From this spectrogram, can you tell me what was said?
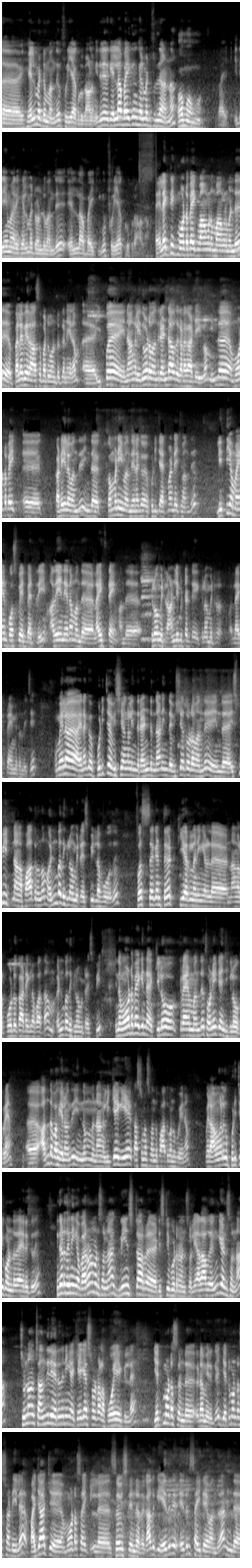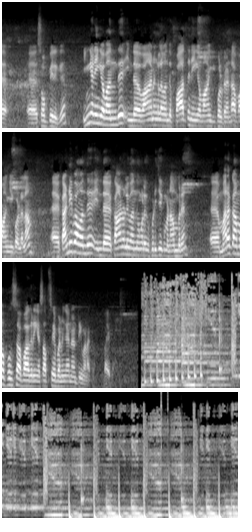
ஹெல்மெட்டும் வந்து ஃப்ரீயா கொடுக்கலாம். இதுல இருக்க எல்லா பைக்கும் ஹெல்மெட் ஃப்ரீ தானா ஆமாம் ஆமாம் ரைட் இதே மாதிரி ஹெல்மெட் ஒன்று வந்து எல்லா பைக்குக்கும் ஃப்ரீயாக கொடுக்குறாங்களாம். எலக்ட்ரிக் மோட்டர் பைக் வாங்கணும் வாங்கணும்னு பல பேர் ஆசைப்பட்டு கொண்டிருக்க நேரம். இப்போ நாங்கள் இதோட வந்து ரெண்டாவது கடை காட்டியிருக்கிறோம். இந்த மோட்டர் பைக் கடையில் வந்து இந்த கம்பெனி வந்து எனக்கு பிடிச்ச அட்வான்டேஜ் வந்து லித்தியம் அயன் போஸ்பேட் பேட்டரி அதே நேரம் அந்த லைஃப் டைம் அந்த kilometre unlimited kilometre life time இருந்துச்சு. உண்மையில் எனக்கு பிடிச்ச விஷயங்கள் இந்த ரெண்டும் தான். இந்த விஷயத்தோட வந்து இந்த ஸ்பீட் நாங்கள் பார்த்துருந்தோம். எண்பது கிலோமீட்டர் ஸ்பீடில் போகுது. ஃபர்ஸ்ட் செகண்ட் தேர்ட் கியரில் நீங்கள் நாங்கள் போட்டு காட்டைகளை பார்த்தா எண்பது கிலோமீட்டர் ஸ்பீட் இந்த மோட்டர் பைக்கின் கிலோ கிராம் வந்து தொண்ணூத்தஞ்சு கிலோ கிராம் அந்த வகையில் வந்து இன்னும் நாங்கள் லிக்கேகியே கஸ்டமர்ஸ் வந்து பார்த்து கொண்டு போயினோம். மேலே அவங்களுக்கு பிடிச்சி கொண்டதாக இருக்குது. இந்த இடத்துக்கு நீங்கள் வரணும்னு சொன்னால் க்ரீன் ஸ்டார் டிஸ்ட்ரிபியூட்டர்னு சொல்லி அதாவது எங்கேன்னு சொன்னால் சுண்ணாம் சந்தில இருந்து நீங்கள் கேகேஸ் ரோட்டால் போயேக்கில்ல ஜெட் மோட்டர்ஸ் ரெண்டு இடம் இருக்குது ஜெட் மோட்டர்ஸ் அடியில் Bajaj motor cycle service centre இருக்குது அதுக்கு எதிர் எதிர் சைட்டே வந்து தான் இந்த ஷாப் இருக்குது இங்கே நீங்கள் வந்து இந்த வாகனங்களை வந்து பார்த்து நீங்கள் வாங்கி கொள்றேன்டா வாங்கி கொள்ளலாம். கண்டிப்பாக வந்து இந்த காணொளி வந்து உங்களுக்கு பிடிச்சிருக்கும் நம்புகிறேன் மறக்காமல் புதுசாக பார்க்குறீங்க சப்ஸ்கிரைப் பண்ணுங்க. நன்றி வணக்கம். Bye bye Thank you.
